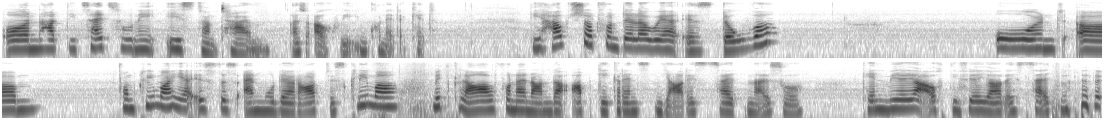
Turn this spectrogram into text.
Und hat die Zeitzone Eastern Time, also auch wie in Connecticut. Die Hauptstadt von Delaware ist Dover und ähm, vom Klima her ist es ein moderates Klima mit klar voneinander abgegrenzten Jahreszeiten. Also kennen wir ja auch die vier Jahreszeiten.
